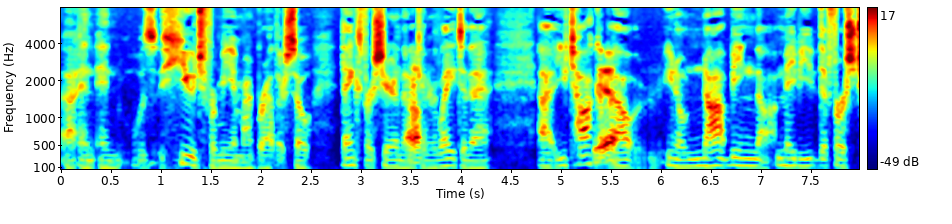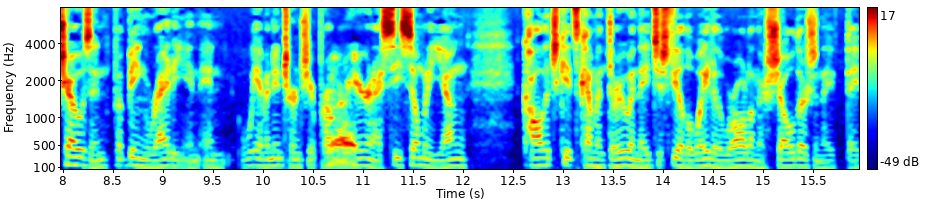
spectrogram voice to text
uh, and and was huge for me and my brother. So thanks for sharing that. Oh. I can relate to that. Uh, you talk yeah. about you know not being the, maybe the first chosen, but being ready. And and we have an internship program right. here, and I see so many young college kids coming through and they just feel the weight of the world on their shoulders and they, they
